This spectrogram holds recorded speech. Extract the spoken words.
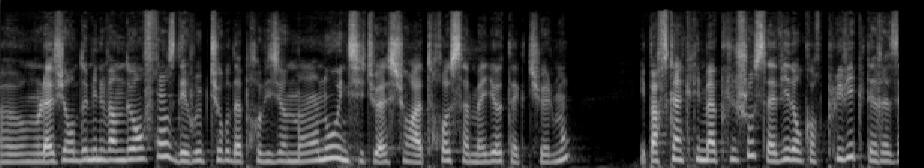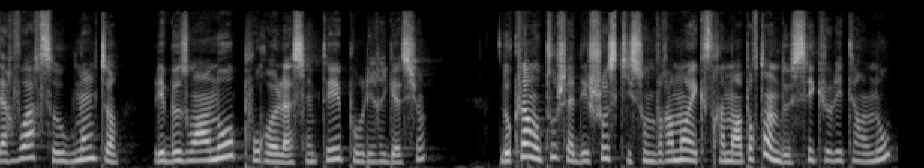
Euh, on l'a vu en 2022 en France, des ruptures d'approvisionnement en eau, une situation atroce à Mayotte actuellement. Et parce qu'un climat plus chaud, ça vide encore plus vite les réservoirs, ça augmente les besoins en eau pour euh, la santé, pour l'irrigation. Donc là, on touche à des choses qui sont vraiment extrêmement importantes, de sécurité en eau.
